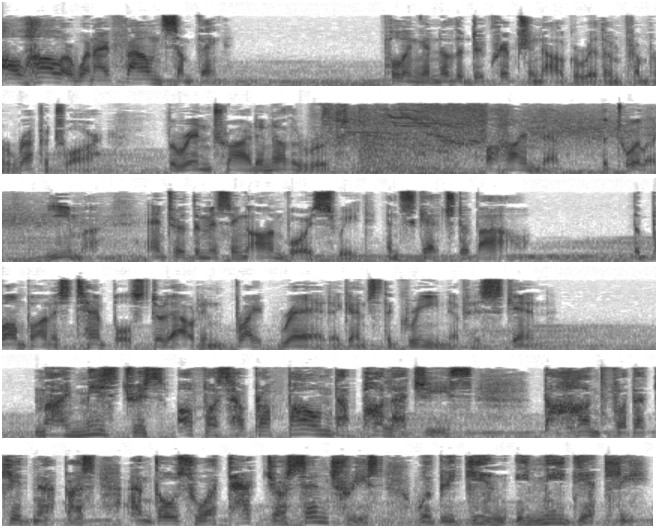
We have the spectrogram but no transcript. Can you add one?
I'll holler when I've found something. Pulling another decryption algorithm from her repertoire, Larin tried another route. Behind them, the Twi'lek, Yima, entered the missing envoy's suite and sketched a bow. The bump on his temple stood out in bright red against the green of his skin. My mistress offers her profound apologies. The hunt for the kidnappers and those who attacked your sentries will begin immediately.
